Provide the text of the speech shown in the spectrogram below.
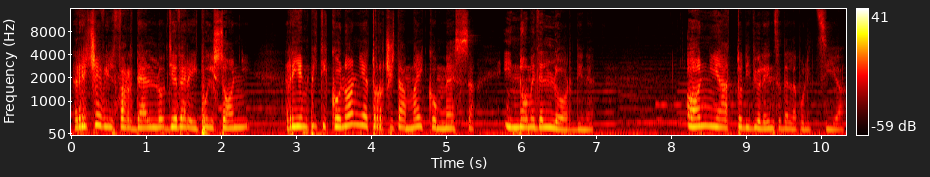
ricevi il fardello di avere i tuoi sogni riempiti con ogni atrocità mai commessa in nome dell'ordine. Ogni atto di violenza della polizia,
